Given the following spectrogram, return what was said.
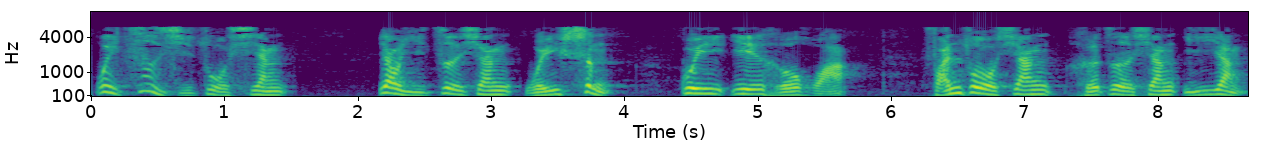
为自己做香，要以这香为圣，归耶和华。凡做香和这香一样，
